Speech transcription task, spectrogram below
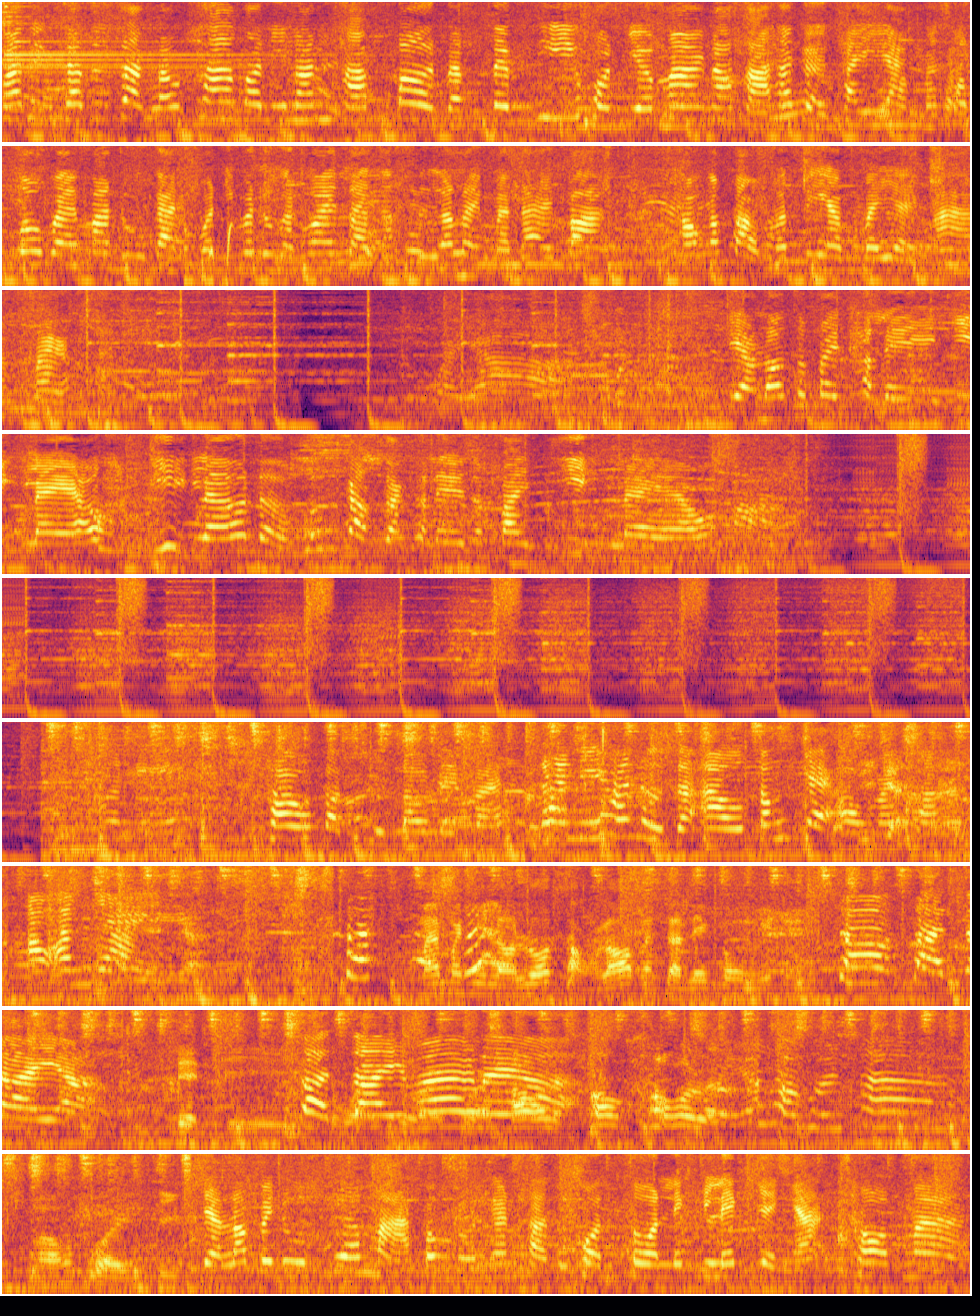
มาถึงจตุจักรแล้วค่ะตอนนี้ร้านค้าเปิดแบบเต็มที่คนเยอะมากนะคะ ถ้าเกิดใครอยากมาช็อปก็แวะมาดูกัน วันนี้มาดูกันว่าจะจะซื้ออะไรมาได้บ้างเอากระเป๋ามาเตรียมใบใหญ่มากไปค่ะสวยอะเดี๋ยวเราจะไปทะเลอีกแล้ว อีกแล้วเหรอเพิ่งกลับจากทะเลจะไปอีกแล้วค่ะวันนี้เข้ากับชุดเราเลยไหม ไม่บางทีเราลวกสองรอบมันจะเล็กลงนิดนึงชอบสะใจอะ เด่นดีสะใจมากเลยเข้าอะเข้าเข้าเลยขอบคุณค่ะ น้องสวยจริง เดี๋ยวเราไปดูเสื้อหมาตรงนู้นกันค่ะ ทุกคนตัวเล็กๆ อย่างเงี้ยชอบมาก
